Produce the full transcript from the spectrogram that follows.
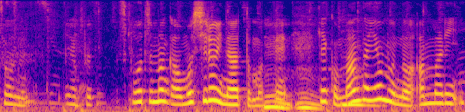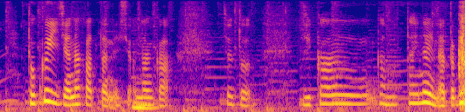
そうなんです。やっぱスポーツ漫画面白いなと思って、うんうん、結構漫画読むのあんまり得意じゃなかったんですよ。うん、なんかちょっと時間がもったいないなとか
